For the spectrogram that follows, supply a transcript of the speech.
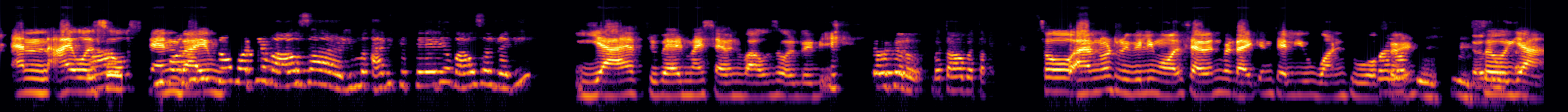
And I also Wow. stand you by. already know what your vows are. You mu- have you prepared your vows already? Yeah, I have prepared my seven vows already. चलो चलो बताओ बताओ. So I'm not revealing all seven, but I can tell you one, two of One or it. two. Hmm. So yeah,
